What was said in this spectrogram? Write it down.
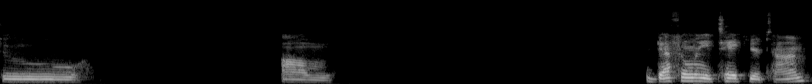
to um definitely take your time.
